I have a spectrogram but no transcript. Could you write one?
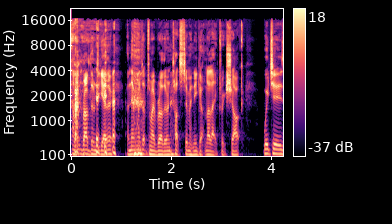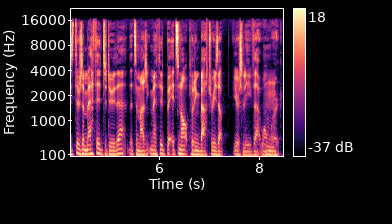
and I rubbed them together and then went up to my brother and touched him and he got an electric shock, which is there's a method to do that. That's a magic method, but it's not putting batteries up your sleeve. That won't hmm. work.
